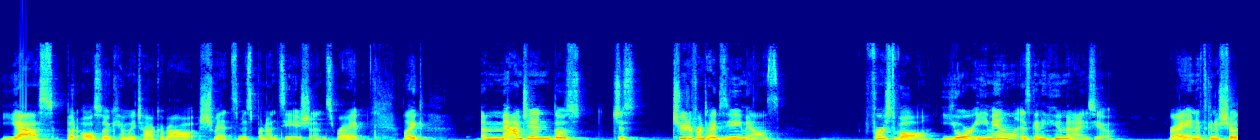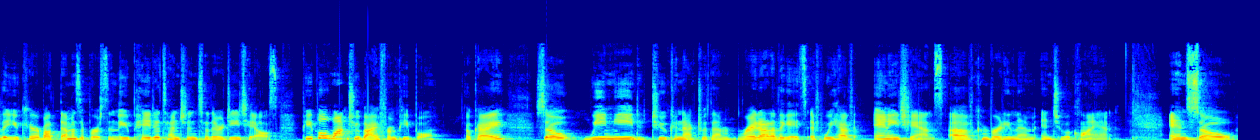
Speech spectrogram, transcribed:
Yes, but also can we talk about Schmidt's mispronunciations, right? Like, imagine those just two different types of emails. First of all, your email is going to humanize you right? And it's going to show that you care about them as a person, that you paid attention to their details. People want to buy from people, okay? So we need to connect with them right out of the gates if we have any chance of converting them into a client. And so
